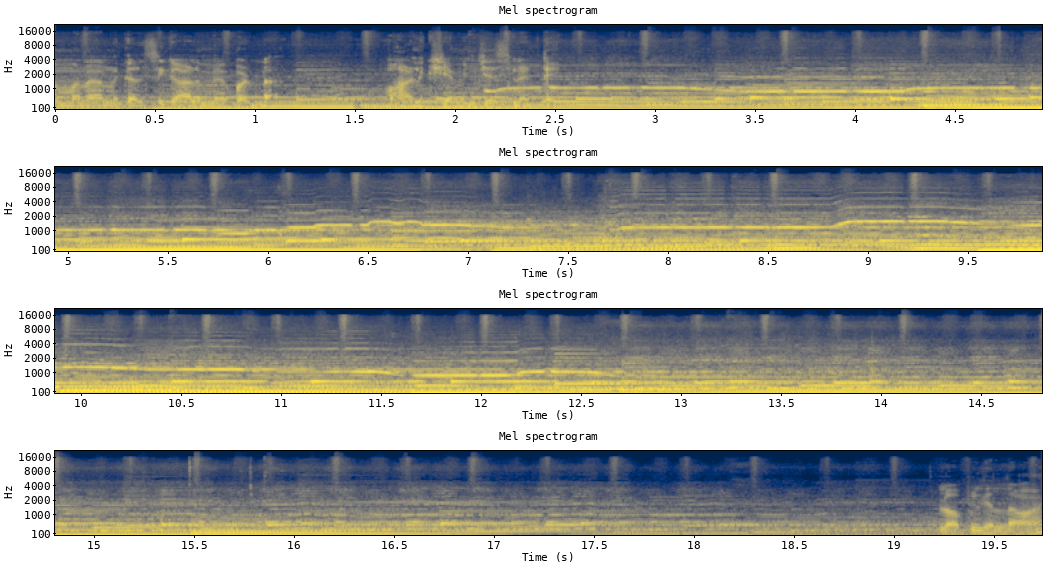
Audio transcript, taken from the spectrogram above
అమ్మ నాన్న కలిసి కాళ్ళమే పడ్డా. వాళ్ళు క్షమించేసినట్టే. లోపలికి వెళ్దామా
